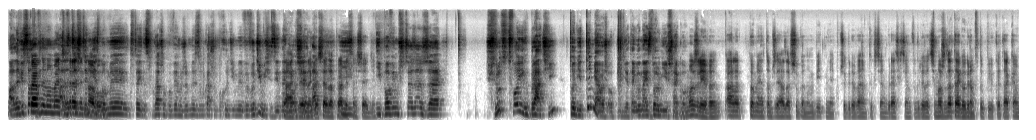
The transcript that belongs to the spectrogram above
Ale wiesz co, w pewnym momencie ale tym jest, zrezygnował. bo my tutaj słuchaczom powiemy, że my z Łukaszem pochodzimy, wywodzimy się z jednego tak, z osiedla. jednego osiedla prawie I- sąsiedzi. I powiem szczerze, że wśród twoich braci to nie ty miałeś opinię tego najzdolniejszego. Możliwe, ale pamiętam, że ja zawsze byłem ambitny, jak przegrywałem, to chciałem grać, chciałem wygrywać i może dlatego gram w tą piłkę, tak? A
